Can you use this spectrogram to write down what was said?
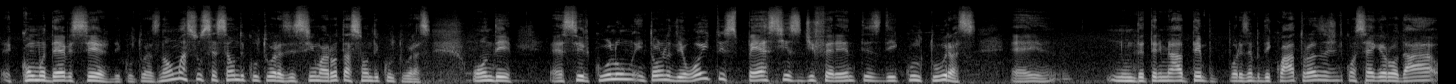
é, como deve ser de culturas, não uma sucessão de culturas, e sim uma rotação de culturas, onde é, circulam em torno de oito espécies diferentes de culturas. É, num determinado tempo, por exemplo, de quatro anos, a gente consegue rodar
